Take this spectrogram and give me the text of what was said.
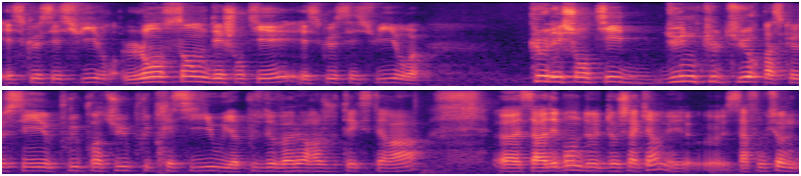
Est-ce que c'est suivre l'ensemble des chantiers? Est-ce que c'est suivre que les chantiers d'une culture parce que c'est plus pointu, plus précis, où il y a plus de valeur ajoutée, etc. ça va dépendre de, de chacun, mais ça fonctionne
